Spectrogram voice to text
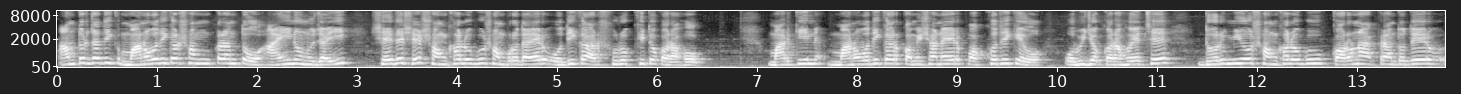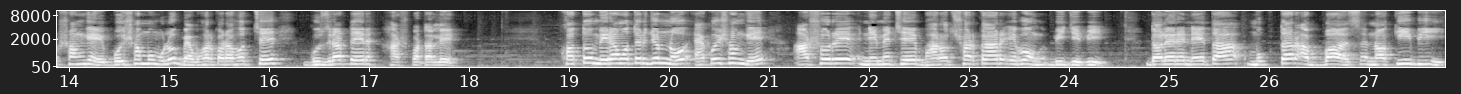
আন্তর্জাতিক মানবাধিকার সংক্রান্ত আইন অনুযায়ী সে দেশের সংখ্যালঘু সম্প্রদায়ের অধিকার সুরক্ষিত করা হোক। মার্কিন মানবাধিকার কমিশনের পক্ষ থেকেও অভিযোগ করা হয়েছে। ধর্মীয় সংখ্যালঘু করোনা আক্রান্তদের সঙ্গে বৈষম্যমূলক ব্যবহার করা হচ্ছে গুজরাটের হাসপাতালে। ক্ষত মেরামতের জন্য একই সঙ্গে আসরে নেমেছে ভারত সরকার এবং বিজেপি। দলের নেতা মুক্তার আব্বাস নকিভি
